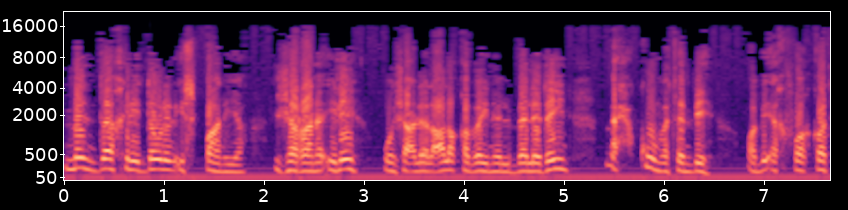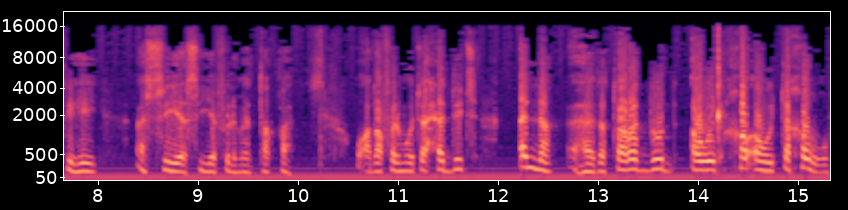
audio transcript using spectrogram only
من داخل الدولة الإسبانية جرنا إليه وجعل العلاقة بين البلدين محكومة به وبإخفاقاته السياسية في المنطقة. وأضاف المتحدث أن هذا التردد أو التخوف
